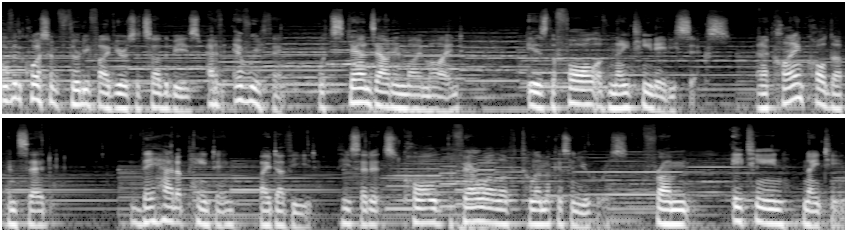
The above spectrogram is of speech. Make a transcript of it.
Over the course of 35 years at Sotheby's, out of everything, what stands out in my mind is the fall of 1986. And a client called up and said they had a painting by David. He said it's called The Farewell of Telemachus and Eucharis from 1819.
